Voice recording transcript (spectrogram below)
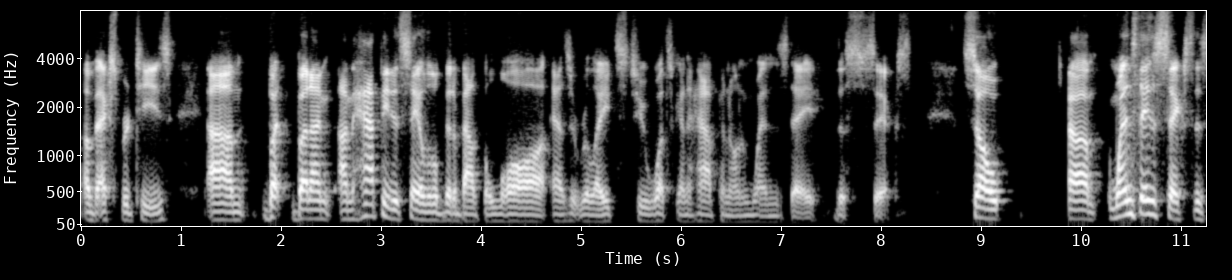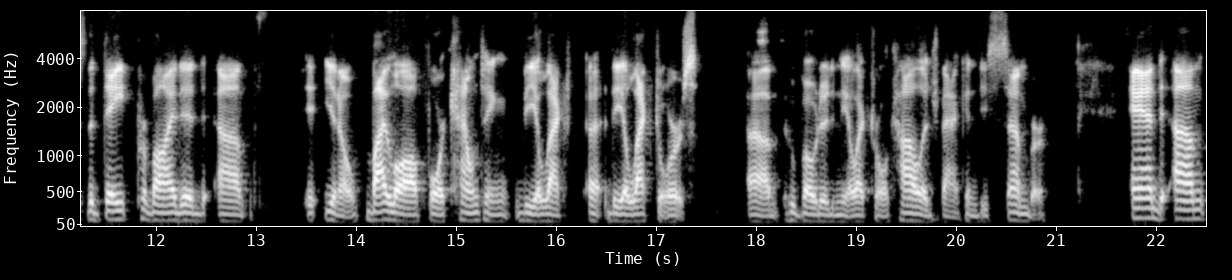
of expertise. Um, but but I'm I'm happy to say a little bit about the law as it relates to what's going to happen on Wednesday, the sixth. So um, Wednesday the sixth is the date provided, um, you know, by law for counting the elect uh, the electors uh, who voted in the electoral college back in December. And um,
